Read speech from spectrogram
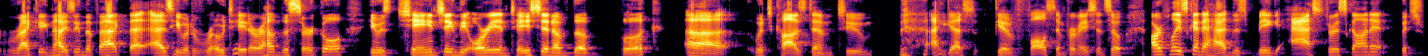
recognizing the fact that as he would rotate around the circle, he was changing the orientation of the book, uh, which caused him to, I guess, give false information. So our place kind of had this big asterisk on it, which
